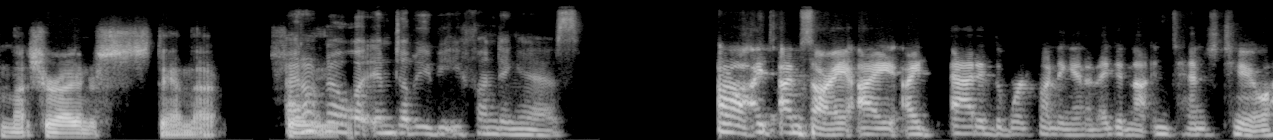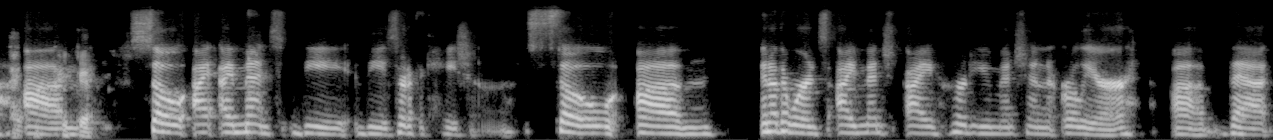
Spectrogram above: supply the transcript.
I'm not sure I understand that. I don't know what MWBE funding is. Uh, I, I'm sorry, I, I added the word funding in and I did not intend to. Um, Okay. so I, I meant the, the certification. So, um, in other words, I mentioned, I heard you mention earlier, uh, that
